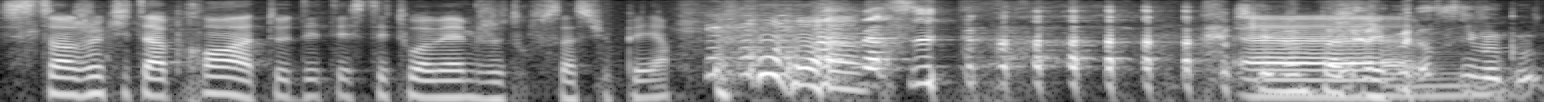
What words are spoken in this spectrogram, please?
c'est un jeu qui t'apprend à te détester toi-même, je trouve ça super. Merci, Je l'ai même pas fait. Merci beaucoup.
